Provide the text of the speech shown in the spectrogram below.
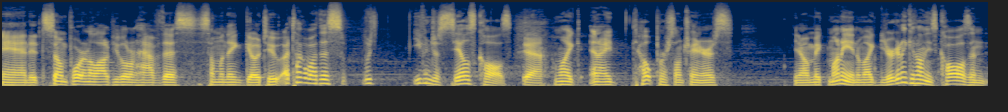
and it's so important. A lot of people don't have this. Someone they can go to. I talk about this with even just sales calls. Yeah. I'm like, and I help personal trainers, you know, make money, and I'm like, you're gonna get on these calls, and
